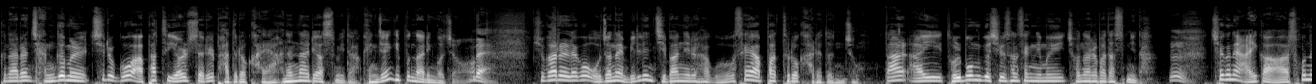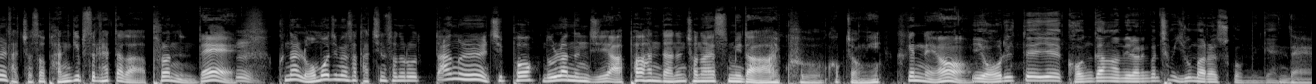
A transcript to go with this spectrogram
그날은 잔금을 치르고 아파트 열쇠를 받으러 가야 하는 날이었습니다. 굉장히 기쁜 날인 거죠. 네. 휴가를 내고 오전에 밀린 집안일을 하고 새 아파트로 가려던 중 딸 아이 돌봄 교실 선생님의 전화를 받았습니다. 음. 최근에 아이가 손을 다쳐서 반깁스를 했다가 풀었는데 음. 그날 넘어지면서 다친 손으로 땅을 짚어 놀랐는지 아파한다는 전화였습니다. 아이쿠 걱정이 크겠네요. 이 어릴 때의 건강함이라는 건 참 이루 말할 수가 없는 게 네.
